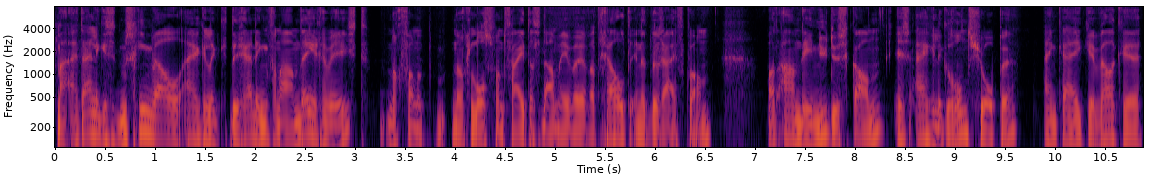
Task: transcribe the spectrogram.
maar uiteindelijk is het misschien wel eigenlijk de redding van AMD geweest. Nog, van het, nog los van het feit dat ze daarmee weer wat geld in het bedrijf kwam. Wat AMD nu dus kan, is eigenlijk rondshoppen en kijken welke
